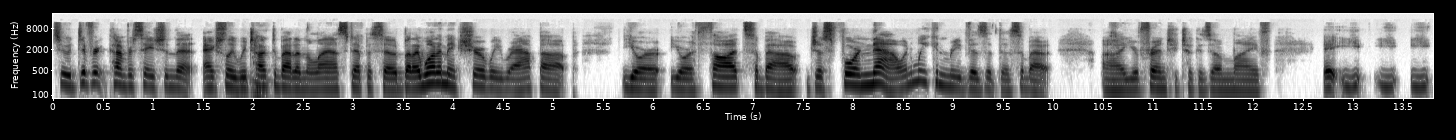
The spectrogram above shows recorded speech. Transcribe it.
to a different conversation that actually we talked about in the last episode, but I want to make sure we wrap up your your thoughts about just for now, and we can revisit this about uh, your friend who took his own life. It, y y y-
